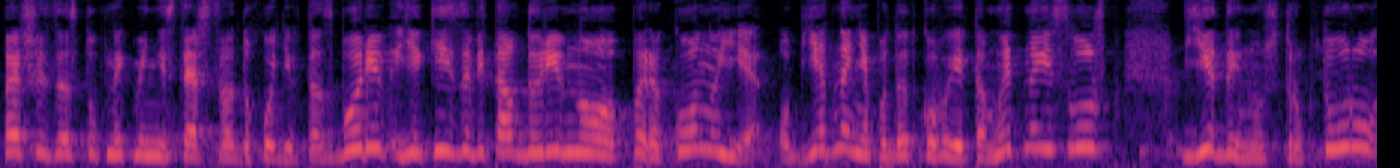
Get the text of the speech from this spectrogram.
Перший заступник Міністерства доходів та зборів, який завітав до Рівного, переконує об'єднання податкової та митної служб в єдину структуру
